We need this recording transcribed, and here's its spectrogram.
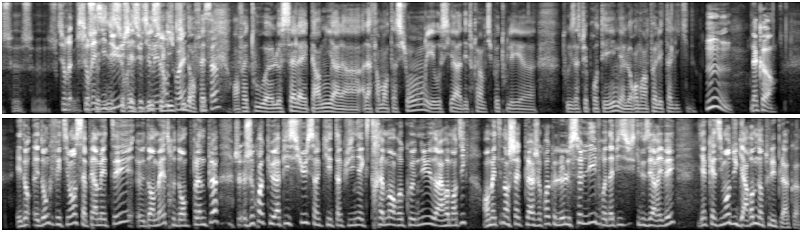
ce, ce, résidu, ce, résidu, mélange, liquide ouais, en fait. En fait, où euh, le sel avait permis à la, à la fermentation et aussi à détruire un petit peu tous les, euh, tous les aspects protéines et à le rendre un peu à l'état liquide. Hmm, D'accord. Et donc, et donc, effectivement, ça permettait euh, d'en mettre dans plein de plats. Je, je crois que Apicius, hein, qui est un cuisinier extrêmement reconnu dans la Rome antique, en mettait dans chaque plat. Je crois que le, le seul livre d'Apicius qui nous est arrivé, il y a quasiment du garum dans tous les plats. Quoi.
